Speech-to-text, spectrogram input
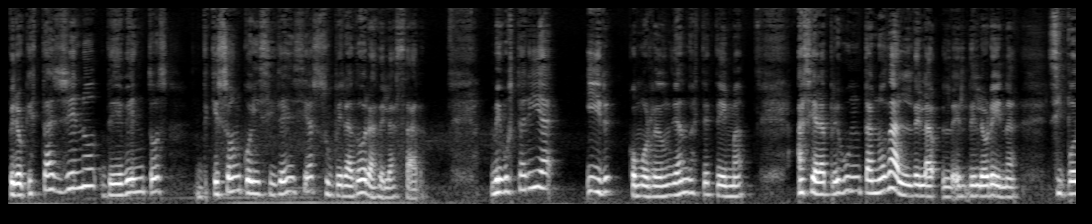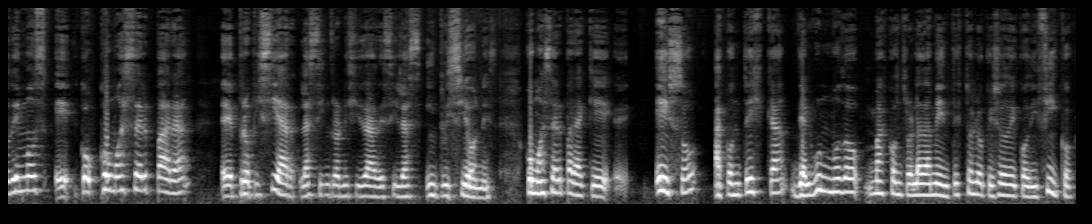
pero que está lleno de eventos que son coincidencias superadoras del azar. Me gustaría ir, como redondeando este tema, hacia la pregunta nodal de, Lorena, si podemos, eh, cómo hacer para eh, propiciar las sincronicidades y las intuiciones, cómo hacer para que eh, eso acontezca de algún modo más controladamente. Esto es lo que yo decodifico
